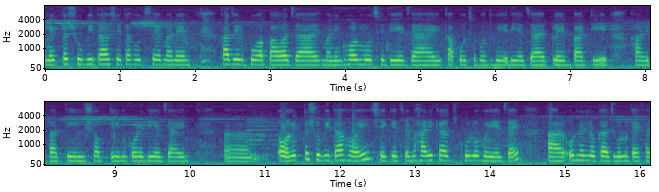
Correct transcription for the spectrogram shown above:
অনেকটা সুবিধা, সেটা হচ্ছে মানে কাজের বোয়া পাওয়া যায় মানে ঘর মুছে দিয়ে যায় কাপড় চোপড় ধুয়ে দিয়ে যায় প্লেট বাটি, হাঁড়ি, পাতিল সব ক্লিন করে দিয়ে যায়। অনেকটা সুবিধা হয়, সেক্ষেত্রে ভারী কাজগুলো হয়ে যায়। আর অন্যান্য কাজগুলো দেখা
